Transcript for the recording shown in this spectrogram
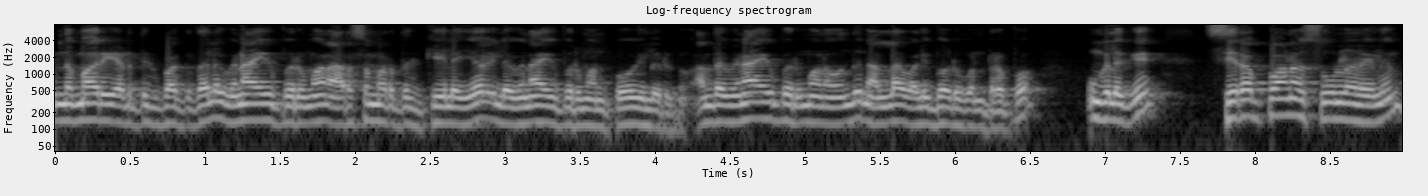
இந்த மாதிரி இடத்துக்கு பக்கத்தால் விநாயகர் பெருமான் அரச மரத்துக்கு கீழேயோ இல்லை விநாயகர் பெருமான் கோவில் இருக்கும். அந்த விநாயகர் பெருமானை வந்து நல்லா வழிபாடு பண்ணுறப்போ உங்களுக்கு சிறப்பான சூழ்நிலையிலும்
